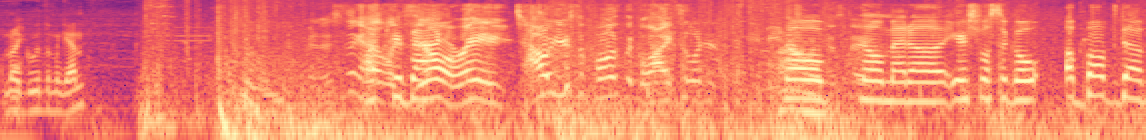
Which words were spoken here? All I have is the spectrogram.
I'm gonna goo them again. Man, this thing has Watch like your zero range. How are you supposed to glide 250 feet? No, with this thing? no, meta. You're supposed to go above them.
